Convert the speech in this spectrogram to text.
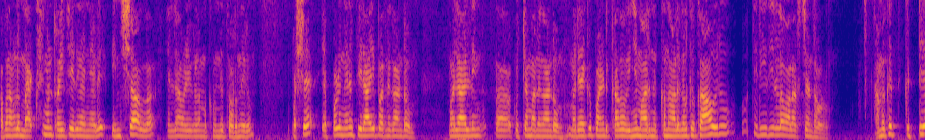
അപ്പോൾ നമ്മൾ മാക്സിമം ട്രൈ ചെയ്ത് കഴിഞ്ഞാൽ ഇൻഷാ അല്ല എല്ലാ വഴികളും നമുക്ക് മുന്നിൽ തുറന്നു തരും പക്ഷേ എപ്പോഴും ഇങ്ങനെ പിരായി പറഞ്ഞു കണ്ടും മലയാളിയും കുറ്റം പറഞ്ഞു കണ്ടും മര്യാദയ്ക്ക് പണിയെടുക്കാതെ ഒഴിഞ്ഞു മാറി നിൽക്കുന്ന ആളുകൾക്കൊക്കെ ആ ഒരു രീതിയിലുള്ള വളർച്ച ഉണ്ടാവുള്ളൂ. നമുക്ക് കിട്ടിയ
